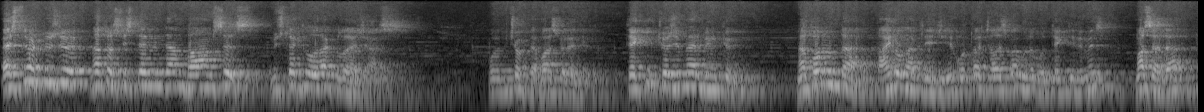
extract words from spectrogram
S-400'ü NATO sisteminden bağımsız, müstakil olarak kullanacağız. Bunu birçok defa söyledik. Teknik çözümler mümkün. NATO'nun da dahil olabileceği ortak çalışma grubu teklifimiz masada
